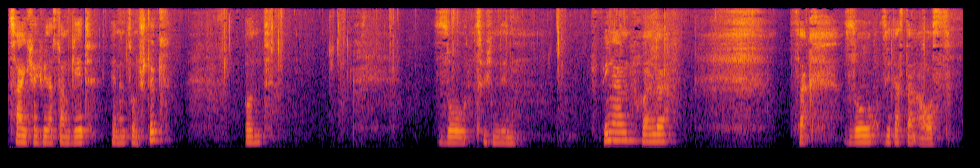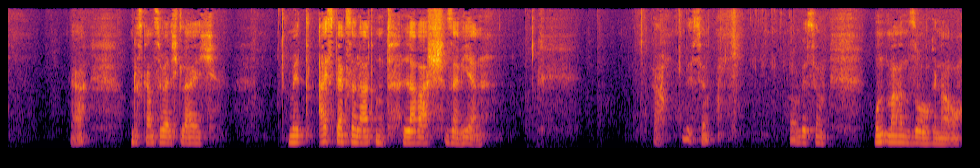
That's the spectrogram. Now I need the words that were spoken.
zeige ich euch, wie das dann geht. Ihr nehmt so ein Stück und so zwischen den Fingern, Freunde. Zack, so sieht das dann aus. Ja, und das Ganze werde ich gleich mit Eisbergsalat und Lavash servieren. Ja, ein bisschen, so ein bisschen rund machen, so genau.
